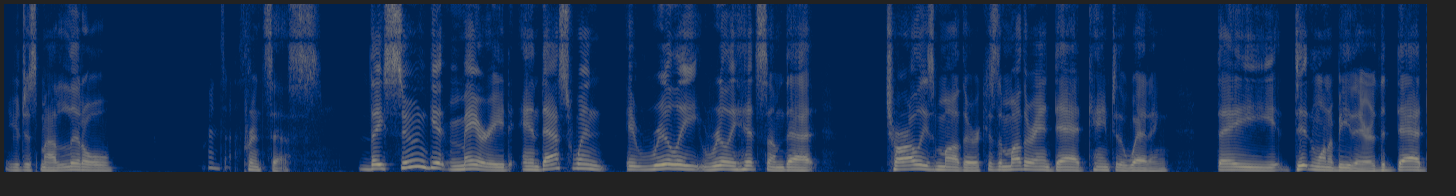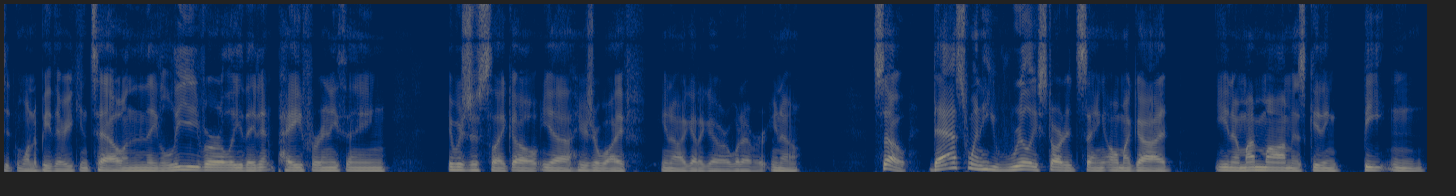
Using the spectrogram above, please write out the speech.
You're just my little Princess. princess. They soon get married, and that's when it really, really hits them that Charlie's mother, because the mother and dad came to the wedding, they didn't want to be there. The dad didn't want to be there, you can tell. And then they leave early. They didn't pay for anything. It was just like, oh, yeah, here's your wife. You know, I got to go or whatever, you know. So that's when he really started saying, oh my God, you know, my mom is getting beaten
